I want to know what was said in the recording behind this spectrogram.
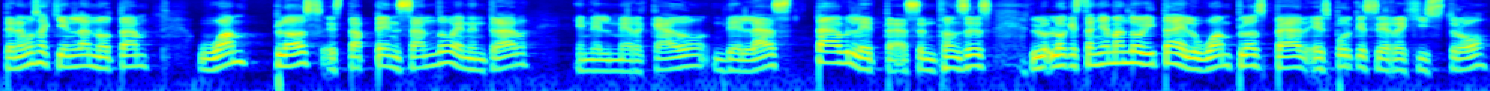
Tenemos aquí en la nota OnePlus está pensando en entrar en el mercado de las tabletas. Entonces, lo, que están llamando ahorita el OnePlus Pad es porque se registró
